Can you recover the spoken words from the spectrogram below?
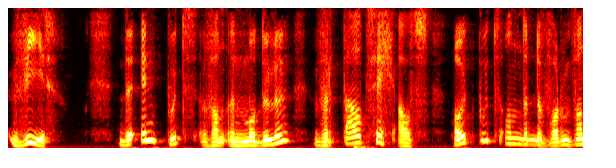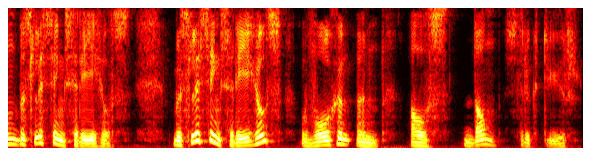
4. De input van een module vertaalt zich als output onder de vorm van beslissingsregels. Beslissingsregels volgen een als-dan structuur.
